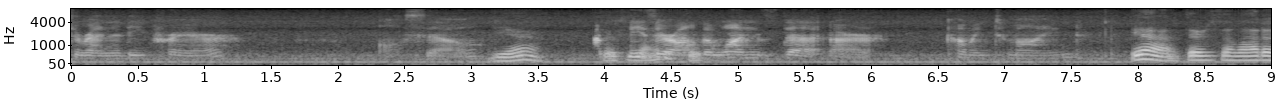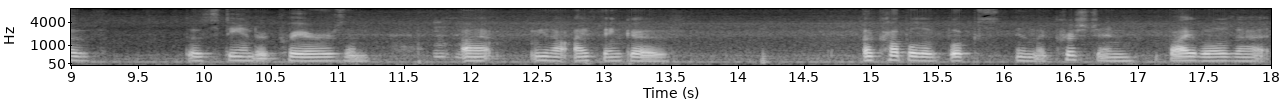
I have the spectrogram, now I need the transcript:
Serenity Prayer also. Yeah. These are all the ones that are coming to mind. Yeah, there's a lot of those standard prayers and Mhm. uh, you know, I think of a couple of books in the Christian Bible that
